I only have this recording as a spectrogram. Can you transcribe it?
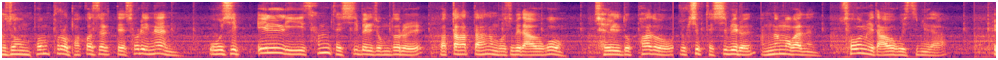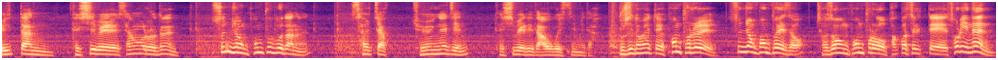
저소음 펌프로 바꿨을 때 소리는 51, 2, 3dB 정도를 왔다 갔다 하는 모습이 나오고 제일 높아도 60dB은 안 넘어가는 소음이 나오고 있습니다. 일단 데시벨 상으로는 순정 펌프보다는 살짝 조용해진 데시벨이 나오고 있습니다. 무시동 히터의 펌프를 순정 펌프에서 저소음 펌프로 바꿨을 때 소리는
